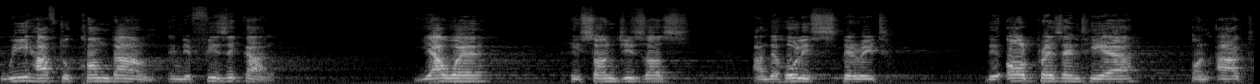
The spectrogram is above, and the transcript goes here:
we have to come down in the physical. Yahweh, his son Jesus, and the Holy Spirit, they all present here on earth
